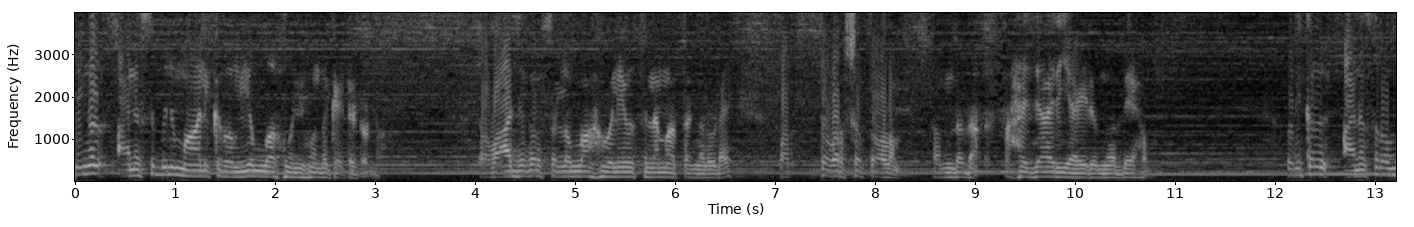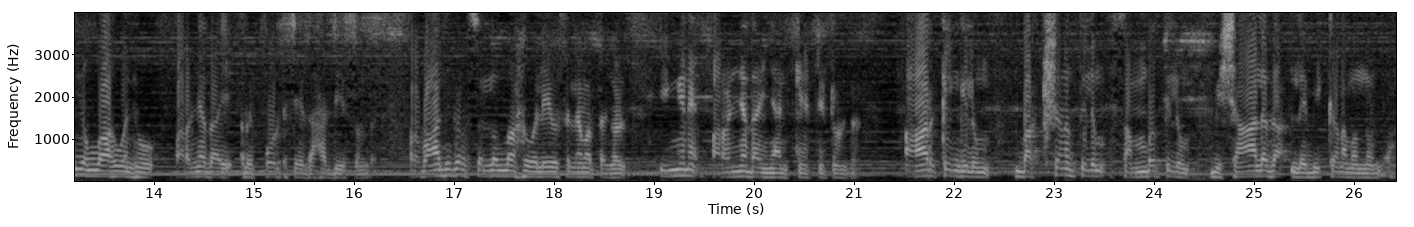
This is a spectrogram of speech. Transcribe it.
നിങ്ങൾ അനസബിന് മാലിക് റലിയല്ലാഹു അനുഹു എന്ന് കേട്ടിട്ടുണ്ടോ. പ്രവാചകർ സല്ലാഹു അലൈഹി വസ്ലമ തങ്ങളുടെ പത്ത് വർഷത്തോളം സന്തത സഹചാരിയായിരുന്നു അദ്ദേഹം. ഒരിക്കൽ അനസ് റളിയല്ലാഹു അൻഹു പറഞ്ഞതായി റിപ്പോർട്ട് ചെയ്ത ഹദീസുണ്ട്. പ്രവാചകർ സല്ലാഹു അലൈഹി വസ്ലമ തങ്ങൾ ഇങ്ങനെ പറഞ്ഞതായി ഞാൻ കേട്ടിട്ടുണ്ട്. ആർക്കെങ്കിലും ഭക്ഷണത്തിലും സമ്പത്തിലും വിശാലത ലഭിക്കണമെന്നുണ്ടോ?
